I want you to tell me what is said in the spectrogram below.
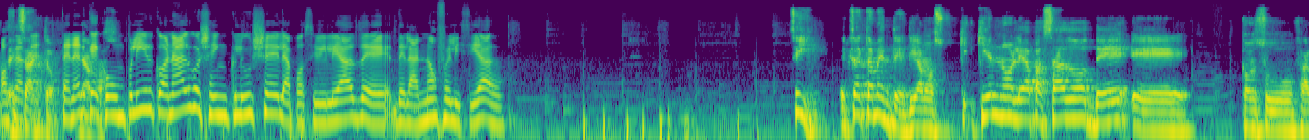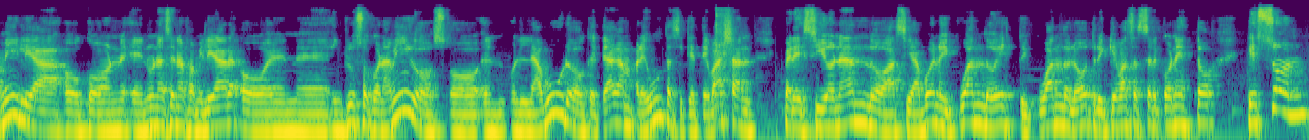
O sea, Exacto. tener que cumplir con algo ya incluye la posibilidad de, de la no felicidad. Sí, exactamente. Digamos, ¿qui- ¿quién no le ha pasado de eh, con su familia o con en una cena familiar o en eh, incluso con amigos o en el laburo que te hagan preguntas y que te vayan presionando hacia bueno y cuándo esto y cuándo lo otro y qué vas a hacer con esto que son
